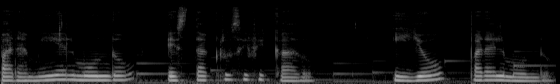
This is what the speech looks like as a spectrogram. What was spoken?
para mí el mundo está crucificado y yo para el mundo.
